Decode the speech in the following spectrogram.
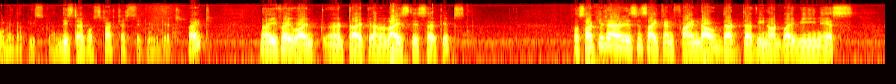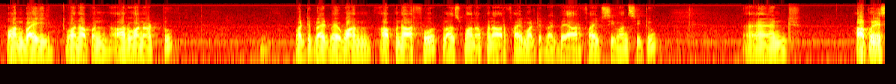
omega p square. This type of structures it will get right? Now, if I want uh, try to analyze these circuits, for circuit analysis I can find out that the V naught by V in S 1 by 1 upon R 1 R 2 multiplied by 1 upon R 4 plus 1 upon R 5 multiplied by R 5 C 1 C 2 and upon S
